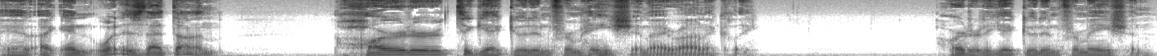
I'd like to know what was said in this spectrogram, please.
And I, and what has that done harder to get good information, ironically. Harder to get good information.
